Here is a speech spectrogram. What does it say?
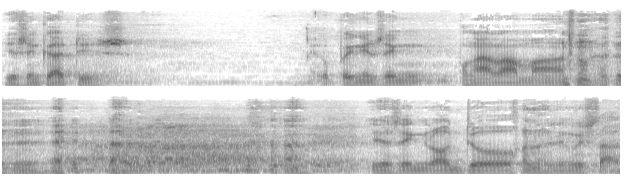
ya sing gadis kepengin sing pengalaman. Ya sing rondo sing wis tak.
